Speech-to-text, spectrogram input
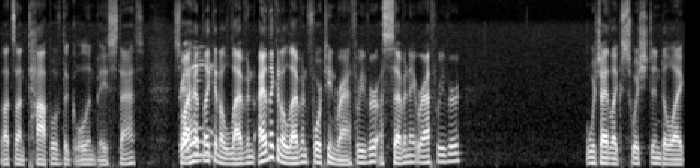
that's on top of the golden base stats. So I had like an 11 I had like an 11 14 Wrath Weaver, a 7 8 Wrath Weaver which I like switched into like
